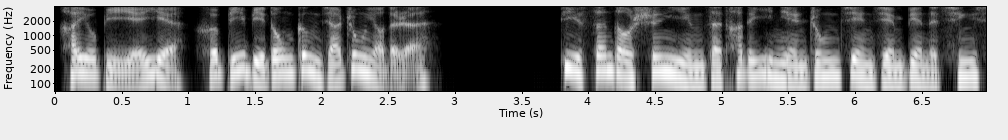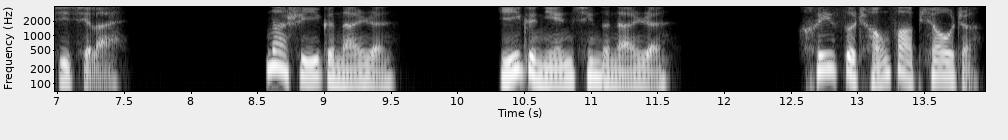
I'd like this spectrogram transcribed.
还有比爷爷和比比东更加重要的人。第三道身影在他的意念中渐渐变得清晰起来。那是一个男人，一个年轻的男人，黑色长发飘着，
